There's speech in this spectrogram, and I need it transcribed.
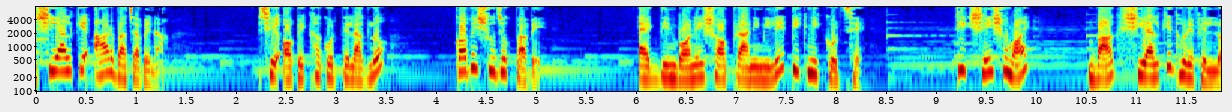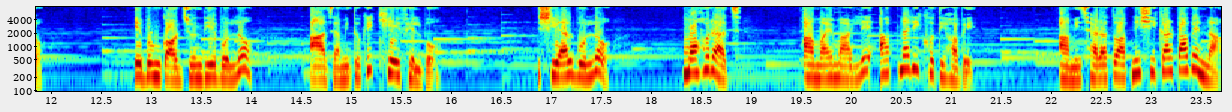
শিয়ালকে আর বাঁচাবে না। সে অপেক্ষা করতে লাগল, কবে সুযোগ পাবে? একদিন বনে সব প্রাণী মিলে পিকনিক করছে। ঠিক সেই সময় বাঘ শিয়ালকে ধরে ফেলল এবং গর্জন দিয়ে বলল, আজ আমি তোকে খেয়ে ফেলব। শিয়াল বলল, মহারাজ, আমায় মারলে আপনারই ক্ষতি হবে। আমি ছাড়া তো আপনি শিকার পাবেন না।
